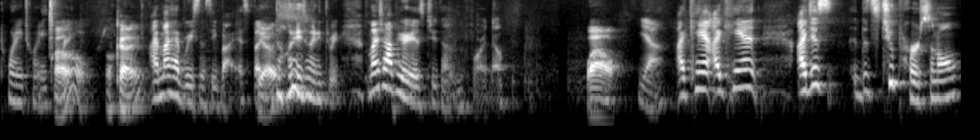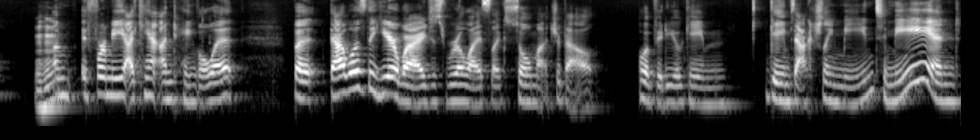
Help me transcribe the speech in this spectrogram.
2023. Oh, okay. I might have recency bias, but Yes. 2023. My top year is 2004, though. Wow. Yeah, I can't. I can't. I just. It's too personal um, for me. I can't untangle it. But that was the year where I just realized like so much about what video game games actually mean to me and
